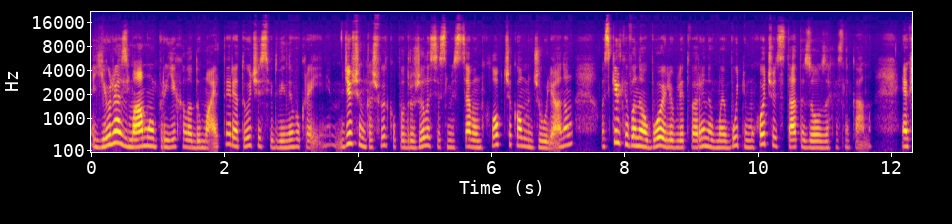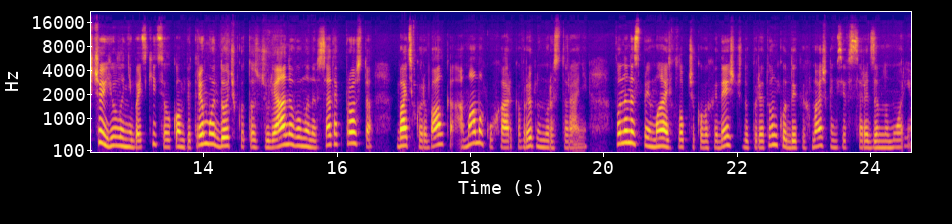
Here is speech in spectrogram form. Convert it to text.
Юля з мамою приїхала до Мальти, рятуючись від війни в Україні. Дівчинка швидко подружилася з місцевим хлопчиком Джуліаном, оскільки вони обоє люблять тварини в майбутньому хочуть стати зоозахисниками. Якщо Юлені батьки цілком підтримують дочку, то з Джуліановими не все так просто. Батько рибалка, а мама кухарка в рибному ресторані. Вони не сприймають хлопчикових ідей щодо порятунку диких мешканців Середземномор'я.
